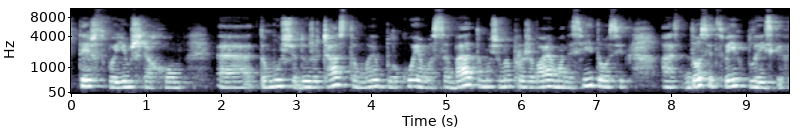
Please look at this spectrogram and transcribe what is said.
йти своїм шляхом. Е, тому що дуже часто ми блокуємо себе, тому що ми проживаємо не свій досвід, а досвід своїх близьких.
